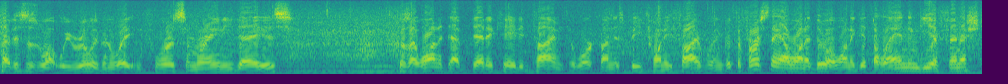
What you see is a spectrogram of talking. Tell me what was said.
Now, this is what we've really been waiting for, is some rainy days. because I wanted to have dedicated time to work on this B-25 wing. But the first thing I want to do, I want to get the landing gear finished.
